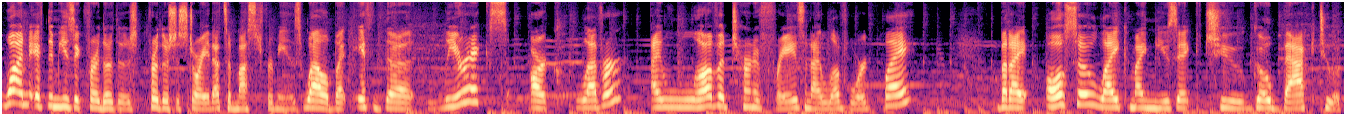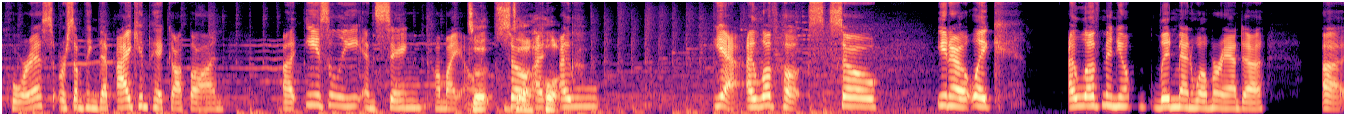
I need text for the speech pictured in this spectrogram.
one, if the music furthers furthers the story, that's a must for me as well. But if the lyrics are clever, I love a turn of phrase and I love wordplay. But I also like my music to go back to a chorus or something that I can pick up on uh, easily and sing on my own. So a I. I yeah, I love hooks. So, you know, like I love Lin Manuel Miranda. Uh,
